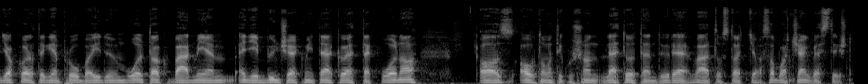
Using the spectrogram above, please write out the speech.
gyakorlatilag ilyen próbaidőn voltak, bármilyen egyéb bűncselekményt elkövettek volna, az automatikusan letöltendőre változtatja a szabadságvesztést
